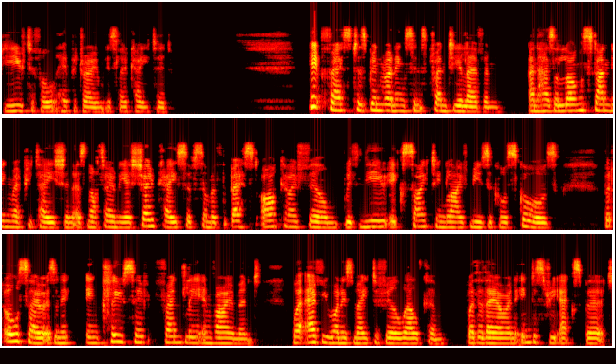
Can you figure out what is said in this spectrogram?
beautiful Hippodrome, is located. Hipfest has been running since 2011 and has a long standing reputation as not only a showcase of some of the best archive film with new, exciting live musical scores, but also as an inclusive, friendly environment where everyone is made to feel welcome whether they are an industry expert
